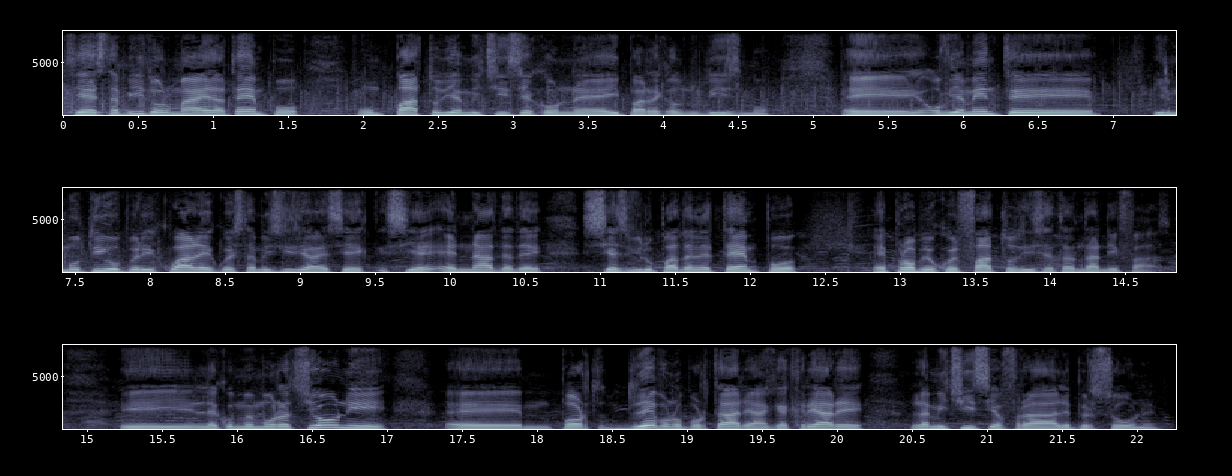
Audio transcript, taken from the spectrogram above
si è stabilito ormai da tempo un patto di amicizia con eh, il paracadutismo. E ovviamente il motivo per il quale questa amicizia si è, si è, è nata e si è sviluppata nel tempo è proprio quel fatto di 70 anni fa. E le commemorazioni eh, port devono portare anche a creare l'amicizia fra le persone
